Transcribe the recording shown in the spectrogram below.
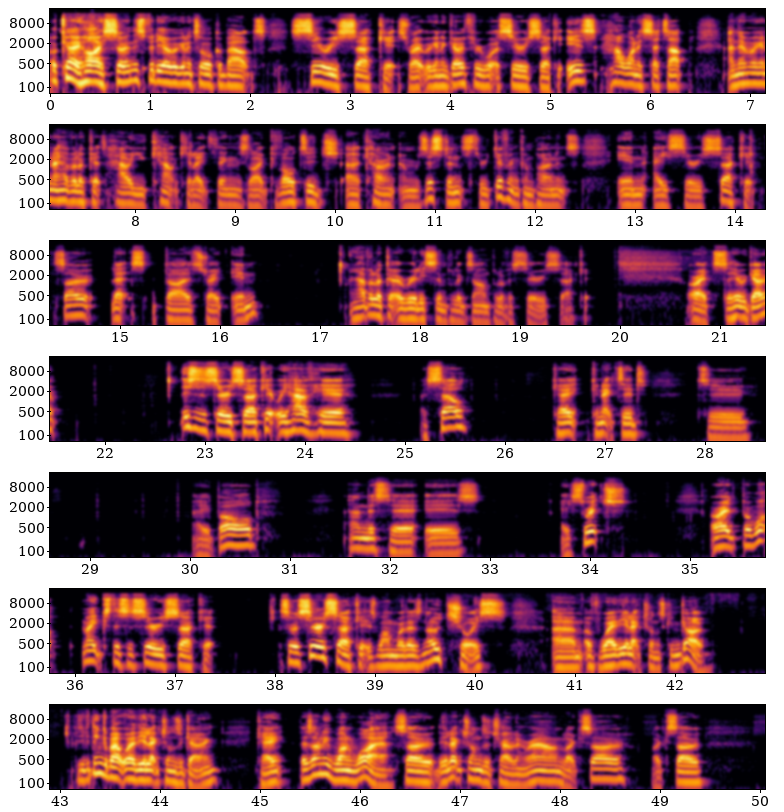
Okay, hi. So in this video, we're going to talk about series circuits, right? We're going to go through what a series circuit is, how one is set up, and then we're going to have a look at how you calculate things like voltage, uh, current, and resistance through different components in a series circuit. So let's dive straight in and have a look at a really simple example of a series circuit. All right, so here we go. This is a series circuit. We have here a cell, okay, connected to a bulb and this here is a switch. Alright but what makes this a series circuit? So a series circuit is one where there's no choice um, of where the electrons can go. If you think about where the electrons are going okay there's only one wire. So the electrons are traveling around like so like so.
